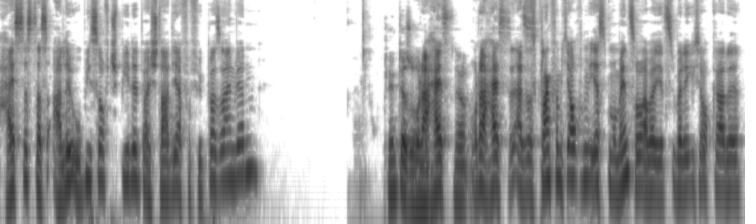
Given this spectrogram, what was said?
heißt das, dass alle Ubisoft-Spiele bei Stadia verfügbar sein werden? Klingt ja so. Oder ne? heißt, ja. oder heißt, also es klang für mich auch im ersten Moment so, aber jetzt überlege ich auch gerade,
